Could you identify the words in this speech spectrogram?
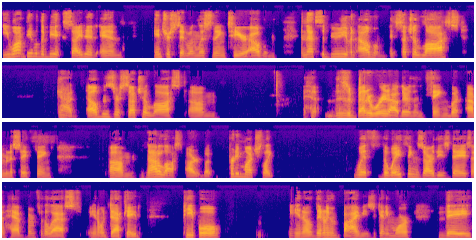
you want people to be excited and interested when listening to your album. And that's the beauty of an album. It's such a lost God, albums are such a lost um there's a better word out there than thing, but I'm going to say thing. Um not a lost art, but pretty much like with the way things are these days and have been for the last you know decade people you know they don't even buy music anymore they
